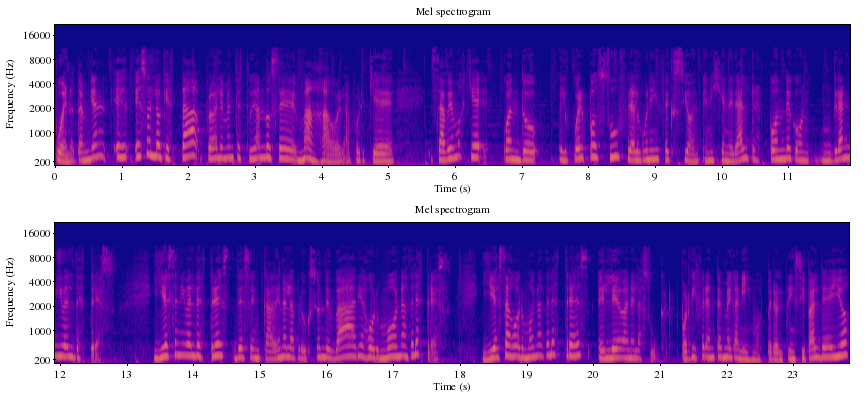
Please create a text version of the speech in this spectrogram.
Bueno, también eso es lo que está probablemente estudiándose más ahora, porque sabemos que cuando el cuerpo sufre alguna infección, en general responde con un gran nivel de estrés. Y ese nivel de estrés desencadena la producción de varias hormonas del estrés. Y esas hormonas del estrés elevan el azúcar por diferentes mecanismos, pero el principal de ellos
